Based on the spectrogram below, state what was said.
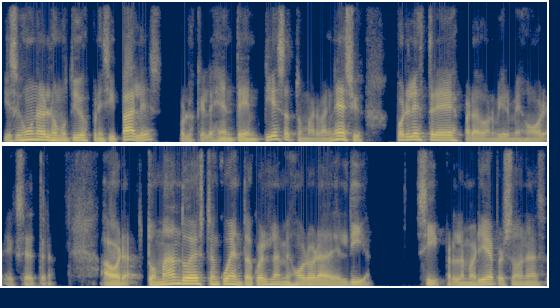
Y ese es uno de los motivos principales por los que la gente empieza a tomar magnesio, por el estrés, para dormir mejor, etc. Ahora, tomando esto en cuenta, ¿cuál es la mejor hora del día? Sí, para la mayoría de personas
